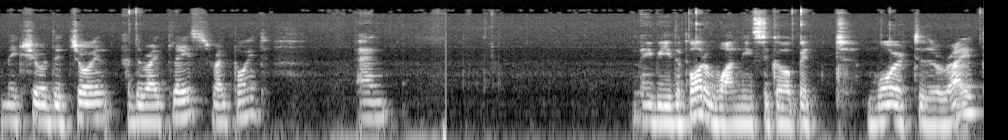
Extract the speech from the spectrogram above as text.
make sure they join at the right place right point. And maybe the bottom one needs to go a bit more to the right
